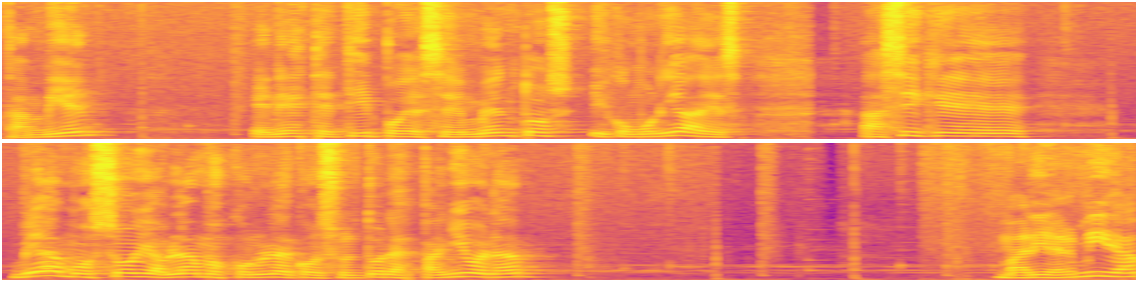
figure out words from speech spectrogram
también en este tipo de segmentos y comunidades. Así que veamos, hoy hablamos con una consultora española, María Hermida.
